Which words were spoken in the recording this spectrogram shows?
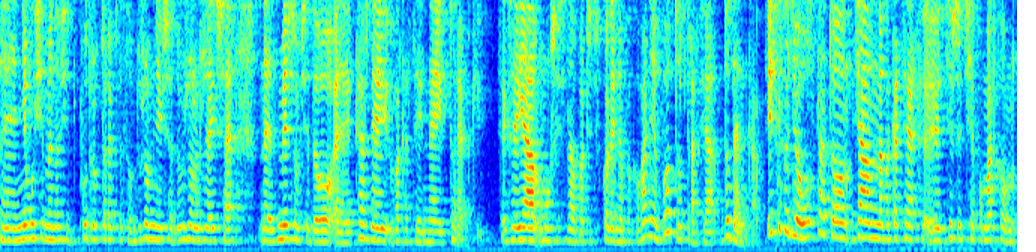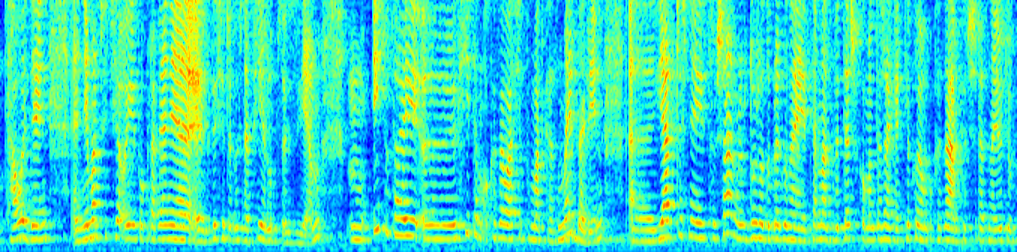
E, nie musimy nosić pudrów, torebce są dużo mniejsze, dużo lżejsze, e, zmieszczą się do e, każdej wakacyjnej torebki. Także ja muszę się zaopatrzyć w kolejne opakowanie, bo to trafia do denka. Jeśli chodzi o usta, to chciałam na wakacjach e, cieszyć się pomadką cały dzień, e, nie martwić się o jej poprawianie, e, gdy się czegoś napiję lub coś zjem. Mm, I tutaj hitem okazała się pomadka z Maybelline. Ja wcześniej słyszałam już dużo dobrego na jej temat. Wy też w komentarzach, jak tylko ją pokazałam pierwszy raz na YouTube,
